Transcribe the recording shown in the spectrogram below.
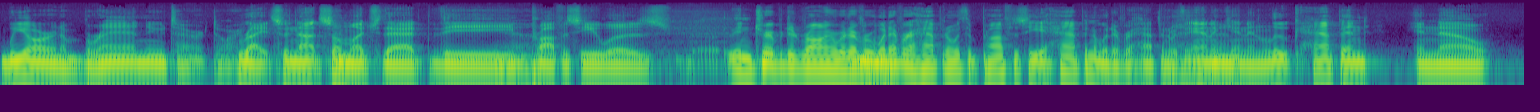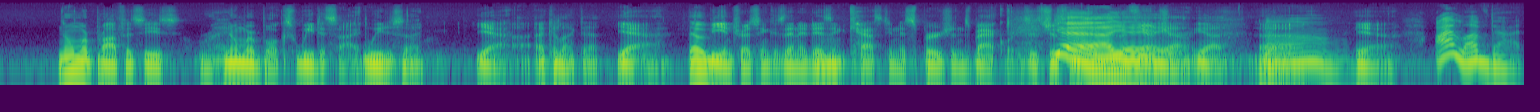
we are in a brand new territory. Right. So not so much that the prophecy was uh, interpreted wrong or whatever. Mhm. Whatever happened with the prophecy happened. Whatever happened with Anakin and Luke happened, and now no more prophecies, no more books. We decide. We decide. Yeah, I could like that. Yeah, that would be interesting because then it isn't casting aspersions backwards. It's just Yeah, looking to yeah, the yeah, future. yeah, Uh, Oh. yeah. I love that.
